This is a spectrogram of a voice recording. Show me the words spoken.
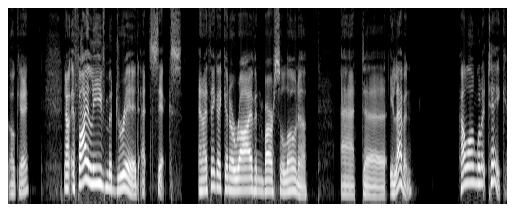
Okay? Now, if I leave Madrid at 6 and I think I can arrive in Barcelona at uh, 11, how long will it take?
